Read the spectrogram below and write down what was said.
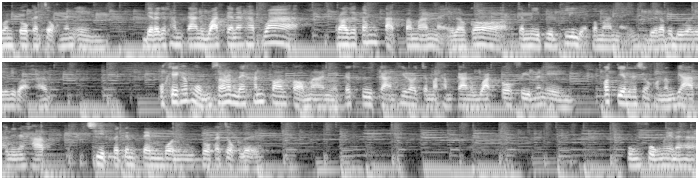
บนตัวกระจกนั่นเอง เดี๋ยวเราจะทำการวัดกันนะครับว่าเราจะต้องตัดประมาณไหน แล้วก็จะมีพื้นที่เหลือประมาณไหน เดี๋ยวเราไปดูกันเลยดีกว่าครับ โอเคครับผมสำหรับในขั้นตอนต่อมาเนี่ยก็คือการที่เราจะมาทำการวัดตัวฟิล์มนั่นเอง ก็เตรียมในส่วนของน้ำยาตัวนี้นะครับ ฉีดไปเต็มๆบนตัวกระจกเลยฟุ้งๆเลยนะฮะ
